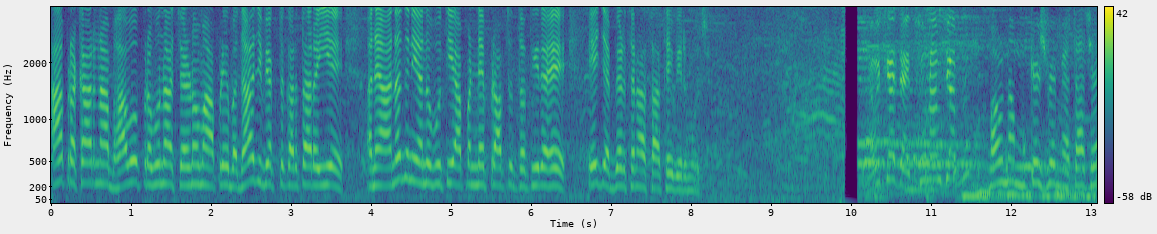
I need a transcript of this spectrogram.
આ પ્રકારના ભાવો પ્રભુના ચરણોમાં આપણે બધા જ વ્યક્ત કરતા રહીએ અને આનંદની અનુભૂતિ આપણને પ્રાપ્ત થતી રહે એ જ અભ્યર્થના સાથે વિરમું છું. નમસ્કાર સાહેબ શું નામ છે આપનું? મારું નામ મુકેશભાઈ મહેતા છે.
